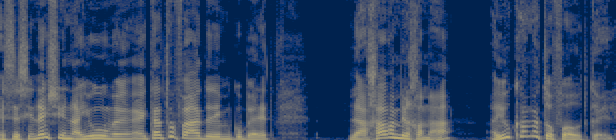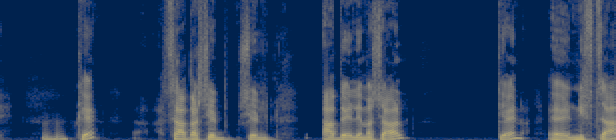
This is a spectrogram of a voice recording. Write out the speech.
assassination היו, הייתה תופעה די מקובלת. לאחר המלחמה, היו כמה תופעות כאלה, כן? סבא של, של אבא למשל, כן? אה, נפצע.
